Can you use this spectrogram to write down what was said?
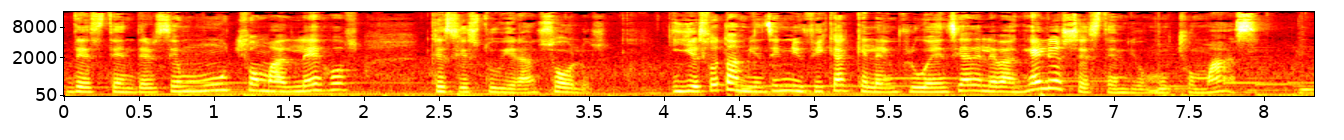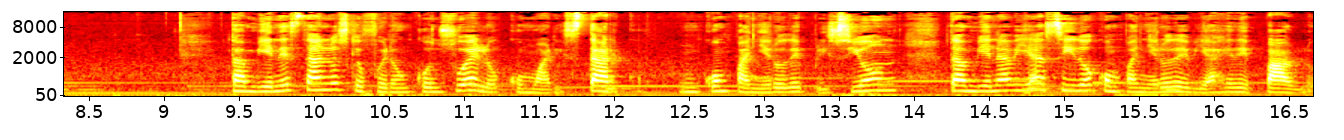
de extenderse mucho más lejos que si estuvieran solos. Y eso también significa que la influencia del Evangelio se extendió mucho más. También están los que fueron consuelo, como Aristarco, un compañero de prisión, también había sido compañero de viaje de Pablo.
